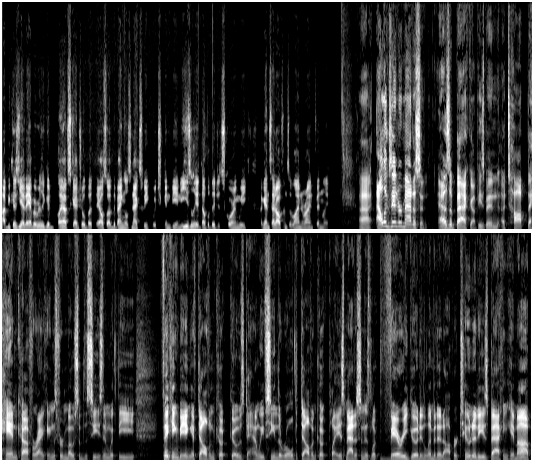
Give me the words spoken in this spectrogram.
uh, because yeah, they have a really good playoff schedule, but they also have the Bengals next week, which can be an easily a double-digit scoring week against that offensive line and Ryan Finley. Uh, Alexander Mattison as a backup, he's been atop the handcuff rankings for most of the season with the Thinking being, if Dalvin Cook goes down, we've seen the role that Dalvin Cook plays. Mattison has looked very good in limited opportunities, backing him up.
